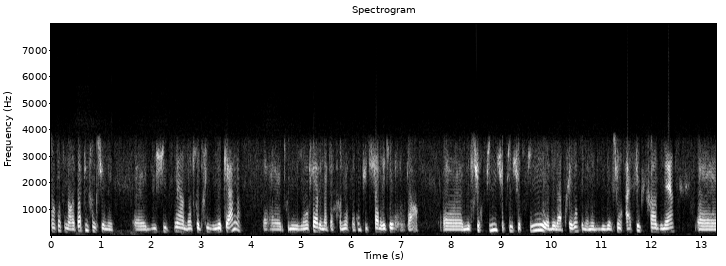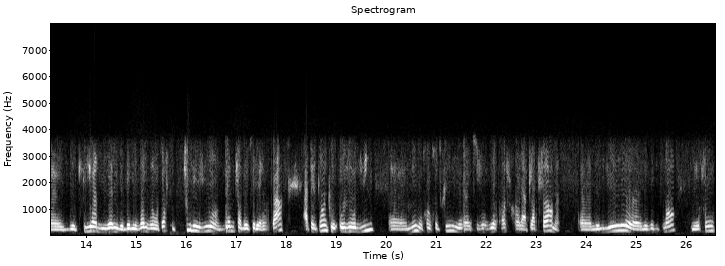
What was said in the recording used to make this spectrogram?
sans ça, ça n'aurait pas pu fonctionner, du soutien d'entreprises locales euh, qui nous ont offert des matières premières pour qu'on puisse fabriquer le repas. Euh, mais surtout, surtout, surtout, euh, de la présence et de la mobilisation assez extraordinaire euh, de plusieurs dizaines de bénévoles volontaires qui tous les jours viennent fabriquer les repas, à tel point qu'aujourd'hui, euh, nous, notre entreprise, si je veux dire, offre la plateforme, le lieu, les équipements, mais au fond,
